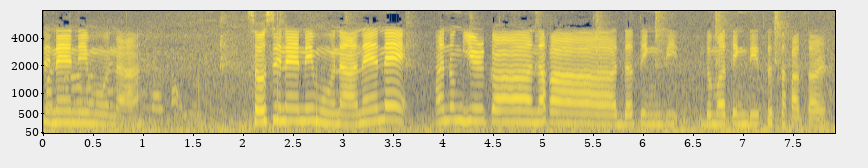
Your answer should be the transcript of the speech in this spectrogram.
Si Nene muna. So si Nene muna. Nene, anong year ka nakadating di dumating dito sa Qatar?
